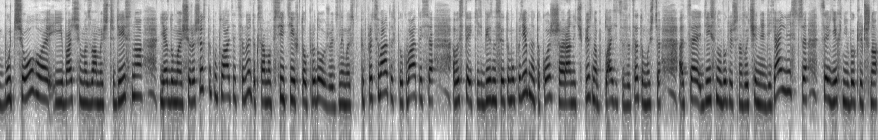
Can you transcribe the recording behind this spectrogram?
будь-чого. І бачимо з вами, що дійсно я думаю, що расисти поплатяться. Ну і так само всі ті, хто продовжують з ними співпрацювати, спілкуватися, вести якісь бізнеси і тому подібне, також рано чи пізно поплатяться за це, тому що це дійсно виключно злочинна діяльність, це їхній виключно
